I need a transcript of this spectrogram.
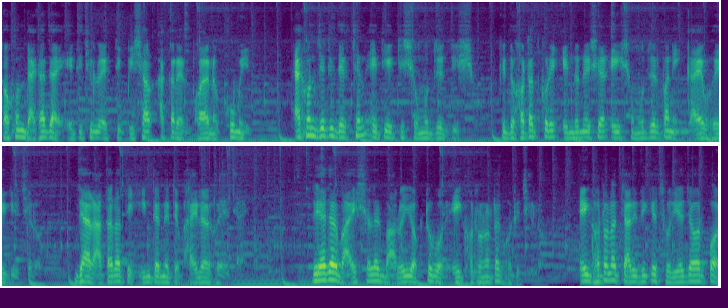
তখন দেখা যায় এটি ছিল একটি বিশাল আকারের ভয়ানক কুমির। এখন যেটি দেখছেন, এটি একটি সমুদ্রের দৃশ্য। কিন্তু হঠাৎ করে ইন্দোনেশিয়ার এই সমুদ্রের পানি গায়েব হয়ে গিয়েছিল, যা রাতারাতি ইন্টারনেটে ভাইরাল হয়ে যায়। দুই হাজার বাইশ সালের বারোই অক্টোবর এই ঘটনাটা ঘটেছিল। এই ঘটনা চারিদিকে ছড়িয়ে যাওয়ার পর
